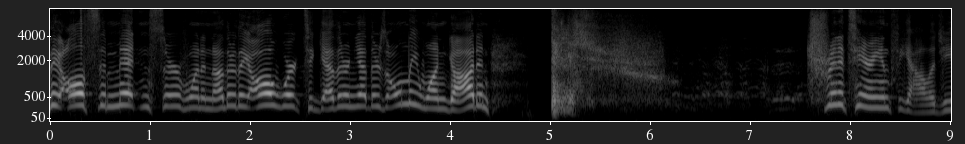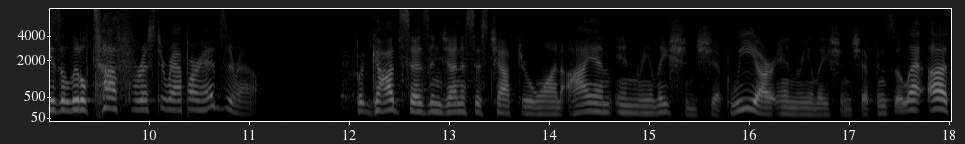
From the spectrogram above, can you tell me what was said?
They all submit and serve one another, they all work together, and yet there's only one God. And Trinitarian theology is a little tough for us to wrap our heads around. But God says in Genesis chapter 1, I am in relationship. We are in relationship. And so let us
